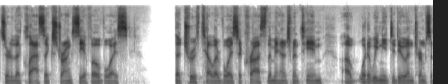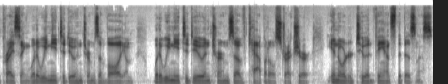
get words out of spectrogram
sort of the classic strong CFO voice, the truth teller voice across the management team. Uh, what do we need to do in terms of pricing? What do we need to do in terms of volume? What do we need to do in terms of capital structure in order to advance the business?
